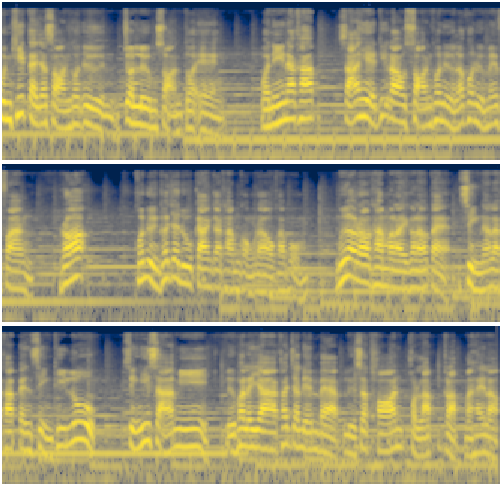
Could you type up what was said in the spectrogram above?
คุณคิดแต่จะสอนคนอื่น จนลืมสอนตัวเอง วันนี้นะครับ สาเหตุที่เราสอนคนอื่นแล้วคนอื่นไม่ฟัง เพราะ คนอื่นเขาจะดูการกระทำของเราครับผม เมื่อเราทำอะไรก็แล้วแต่สิ่งนั้นแหละครับเป็นสิ่งที่ลูก สิ่งที่สามี หรือภรรยาเขาจะเรียนแบบหรือสะท้อนผลลัพธ์กลับมาให้เรา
